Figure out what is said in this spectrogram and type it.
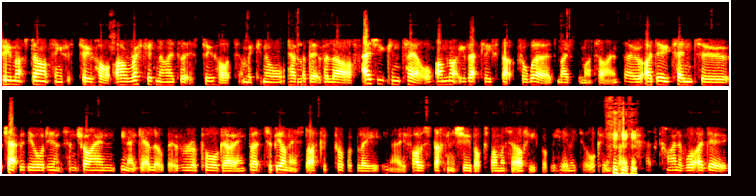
too much dancing if it's too hot. I'll recognise that it's too hot and we can all have a bit of a laugh. As you can tell, I'm not exactly stuck for words most of my time. So I do tend to chat with the audience and try and, you know, get a little bit of a rapport going. But to be honest, I could probably, you know, if I was stuck in a shoebox by myself, you'd probably hear me talking. So that's kind of what I do.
